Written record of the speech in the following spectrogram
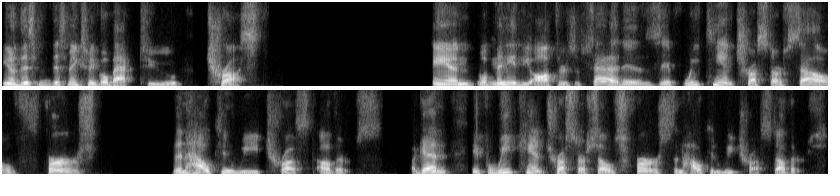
You know, this this makes me go back to trust. And what many of the authors have said is if we can't trust ourselves first, then how can we trust others? Again, if we can't trust ourselves first, then how can we trust others?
